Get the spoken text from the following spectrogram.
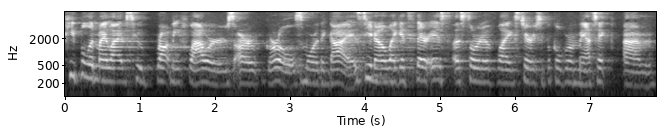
people in my lives who brought me flowers are girls more than guys you know like it's there is a sort of like stereotypical romantic um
